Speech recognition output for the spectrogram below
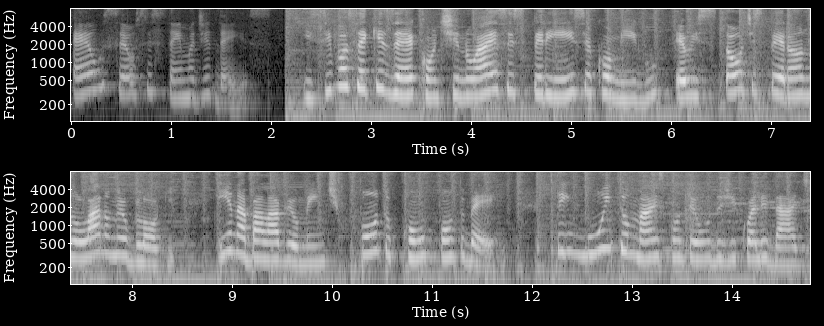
é o seu sistema de ideias. E se você quiser continuar essa experiência comigo, eu estou te esperando lá no meu blog inabalavelmente.com.br. Tem muito mais conteúdo de qualidade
